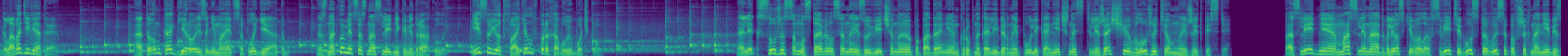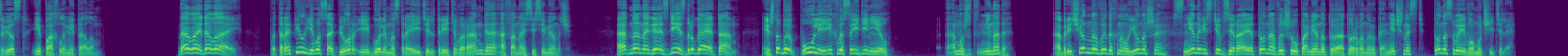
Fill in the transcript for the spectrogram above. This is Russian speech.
Глава 9. О том, как герой занимается плагиатом, знакомится с наследниками Дракулы и сует факел в пороховую бочку. Олег с ужасом уставился на изувеченную попаданием крупнокалиберной пули конечность, лежащую в луже темной жидкости. Последняя масляно отблескивала в свете густо высыпавших на небе звезд и пахло металлом. «Давай, давай!» — поторопил его сапер и големостроитель третьего ранга Афанасий Семенович. «Одна нога здесь, другая там, и чтобы пули их воссоединил». «А может, не надо?» Обреченно выдохнул юноша, с ненавистью взирая то на вышеупомянутую оторванную конечность, то на своего мучителя.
